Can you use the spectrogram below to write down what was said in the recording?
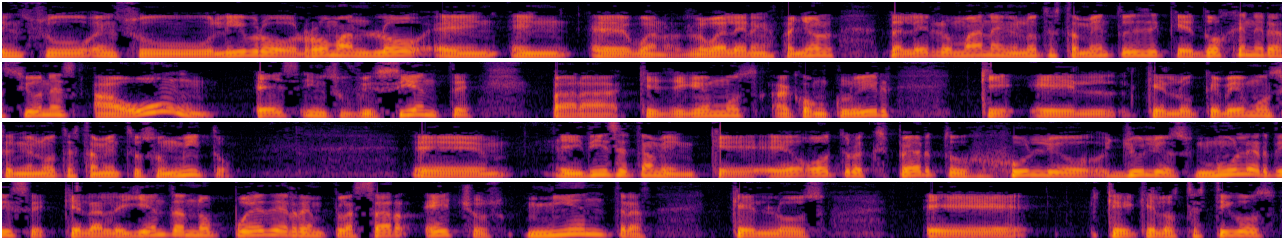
en su, en su libro Roman Law, en, eh, bueno, lo voy a leer en español, la ley romana en el Nuevo Testamento dice que dos generaciones aún es insuficiente para que lleguemos a concluir que, el, que lo que vemos en el Nuevo Testamento es un mito. Eh, y dice también que eh, otro experto, Julio, Julius Muller, dice que la leyenda no puede reemplazar hechos mientras que los, que, los testigos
